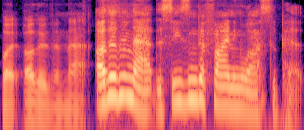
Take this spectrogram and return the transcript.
but other than that, Other than that, the season defining loss to Pitt.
